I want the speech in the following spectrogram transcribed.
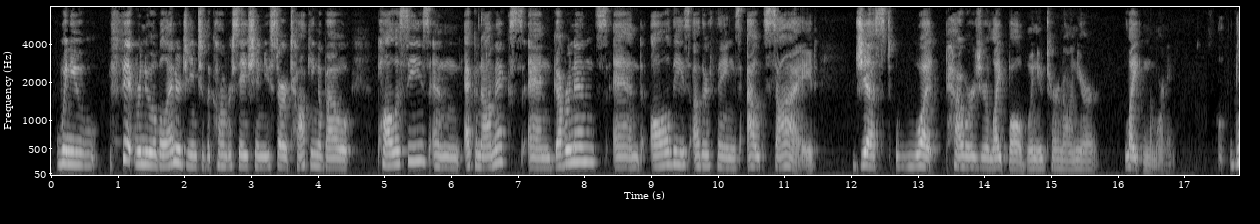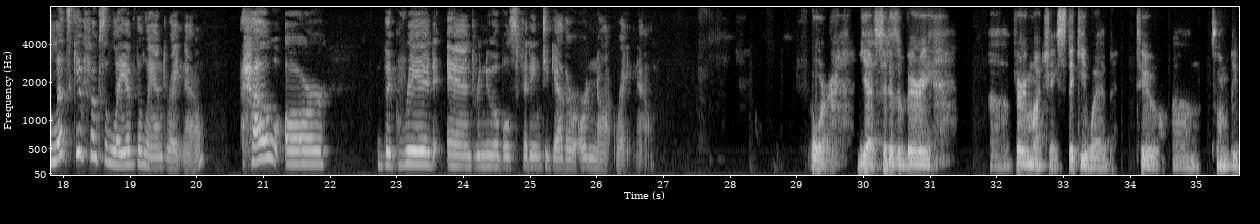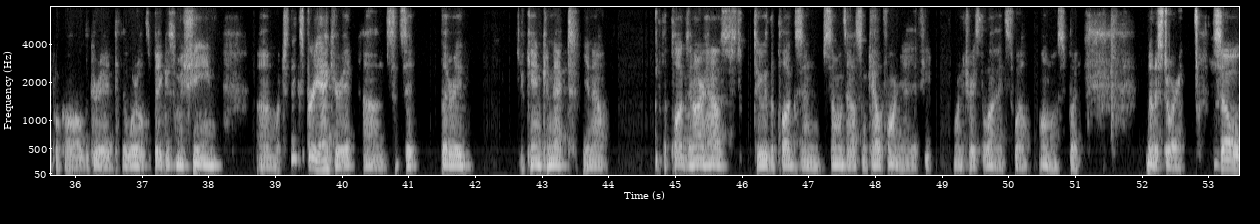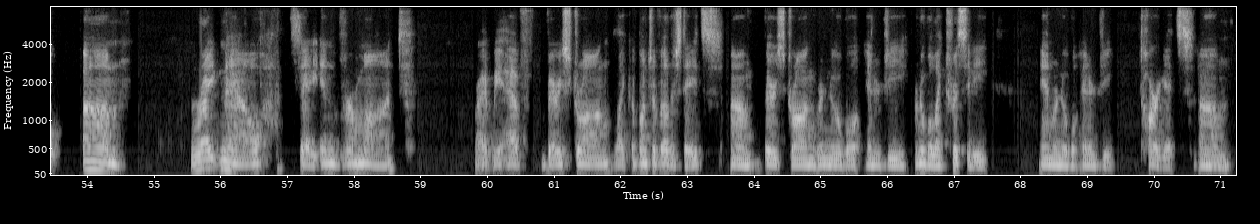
when you fit renewable energy into the conversation, you start talking about policies and economics and governance and all these other things outside just what powers your light bulb when you turn on your light in the morning. Let's give folks a lay of the land right now. How are the grid and renewables fitting together or not right now? Sure. Yes, it is a very, uh, very much a sticky web, too. Um, some people call the grid the world's biggest machine, um, which I think is pretty accurate um, since it literally, you can connect, you know, the plugs in our house to the plugs in someone's house in California if you want to trace the lines. Well, almost, but another story. So, um, right now, say in Vermont, right, we have very strong, like a bunch of other states, um, very strong renewable energy, renewable electricity, and renewable energy targets. Um,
